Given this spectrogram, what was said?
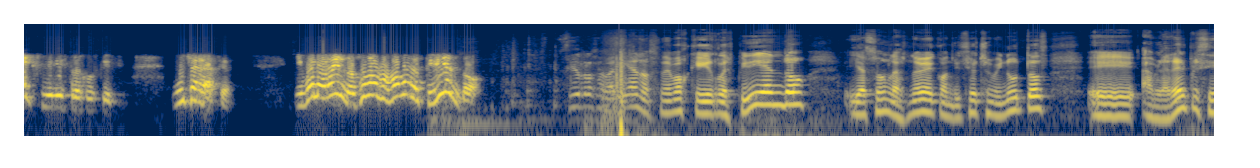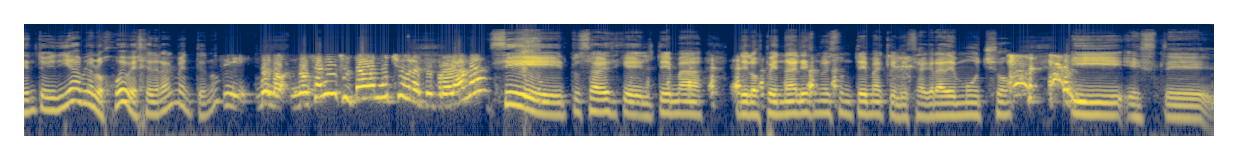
ex ministro de Justicia. Muchas gracias. Y bueno, Abel, nosotros nos vamos despidiendo. Sí, Rosa María, nos tenemos que ir despidiendo. Ya son las 9 con 18 minutos. Eh, ¿Hablará el presidente hoy día? Habla los jueves generalmente, ¿no? Sí, bueno, nos han insultado mucho durante el programa. Sí, tú sabes que el tema de los penales no es un tema que les agrade mucho y este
